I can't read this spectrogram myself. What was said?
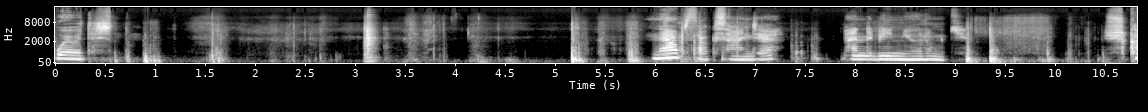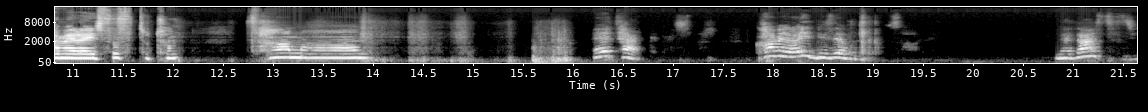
bu eve taşındım. Ne yapsak sence? Ben de bilmiyorum ki. Şu kamerayı siz tutun. Tamam. Evet arkadaşlar. Kamerayı bize bırakın. Neden sizce?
